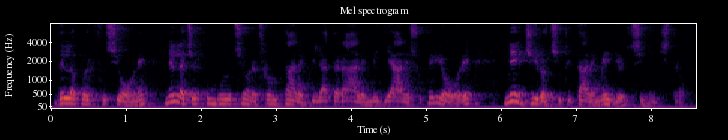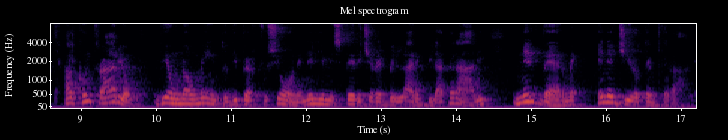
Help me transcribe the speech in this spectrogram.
della perfusione nella circonvoluzione frontale bilaterale mediale superiore nel giro occipitale medio sinistro. Al contrario, vi è un aumento di perfusione negli emisferi cerebellari bilaterali, nel verme e nel giro temporale.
